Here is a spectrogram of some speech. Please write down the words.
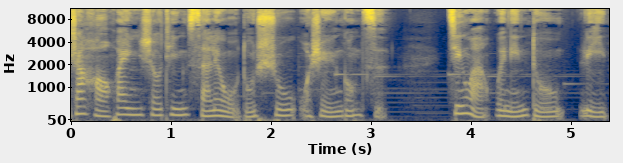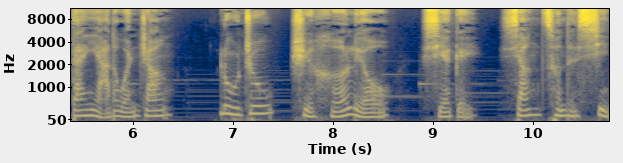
上好，欢迎收听三六五读书，我是云公子。今晚为您读李丹芽的文章《露珠是河流写给乡村的信》。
